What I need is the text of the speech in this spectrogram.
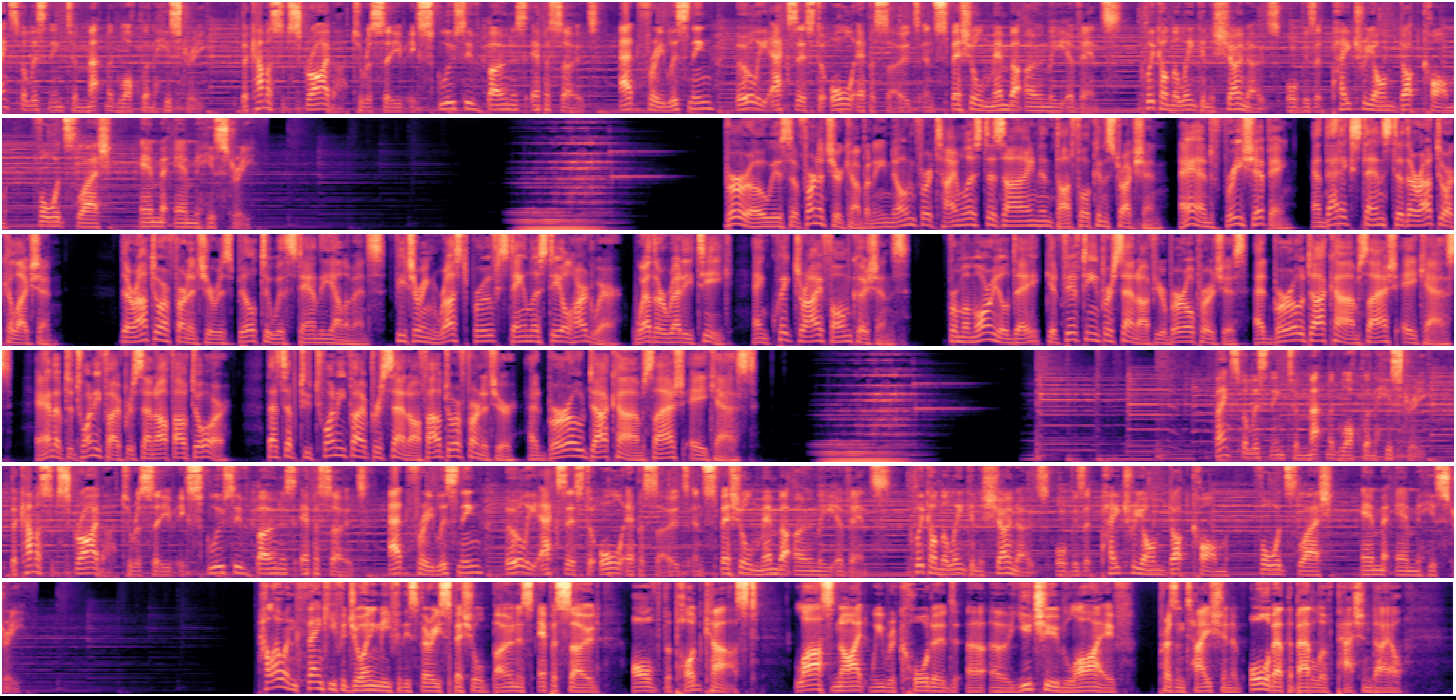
Thanks for listening to Mat McLachlan History. Become a subscriber to receive exclusive bonus episodes, ad free listening, early access to all episodes, and special member only events. Click on the link in the show notes or visit patreon.com forward slash mmhistory. Burrow is a furniture company known for timeless design and thoughtful construction and free shipping, and that extends to their outdoor collection. Their outdoor furniture is built to withstand the elements, featuring rust-proof stainless steel hardware, weather-ready teak, and quick-dry foam cushions. For Memorial Day, get 15% off your Burrow purchase at burrow.com slash ACAST and up to 25% off outdoor. That's up to 25% off outdoor furniture at burrow.com slash ACAST. Thanks for listening to Mat McLachlan History. Become a subscriber to receive exclusive bonus episodes, ad free listening, early access to all episodes, and special member only events. Click on the link in the show notes or visit patreon.com forward slash mmhistory. Hello, and thank you for joining me for this very special bonus episode of the podcast. Last night, we recorded a, a YouTube live presentation of all about the Battle of Passchendaele.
